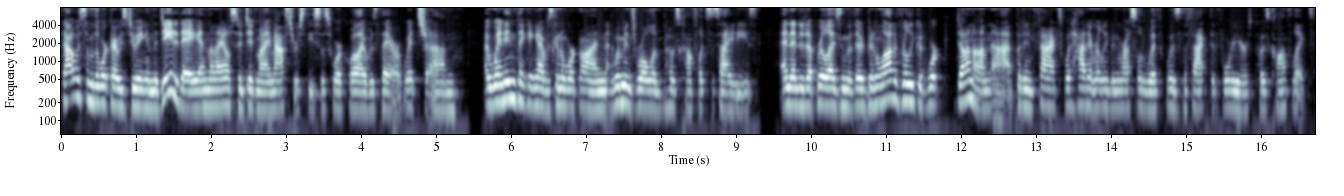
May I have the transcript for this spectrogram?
that was some of the work I was doing in the day to day. And then I also did my master's thesis work while I was there, which um, I went in thinking I was going to work on women's role in post conflict societies and ended up realizing that there had been a lot of really good work done on that. But in fact, what hadn't really been wrestled with was the fact that four years post conflict,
